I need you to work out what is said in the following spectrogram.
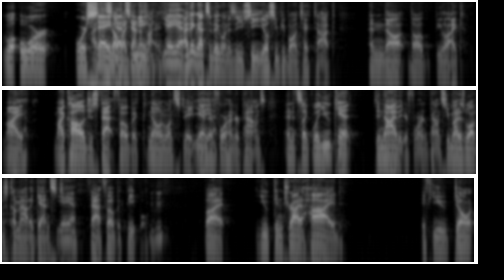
well, or or say that's me. self-identify. Yeah, yeah. I think that's the big one. Is you see you'll see people on TikTok, and they'll they'll be like, my my college is fat phobic. No one wants to date me, Yeah, and they're yeah. 400 pounds. And it's like, well, you can't deny that you're 400 pounds. So you might as well just come out against Yeah, yeah. fat phobic people. Mm-hmm. But you can try to hide if you don't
